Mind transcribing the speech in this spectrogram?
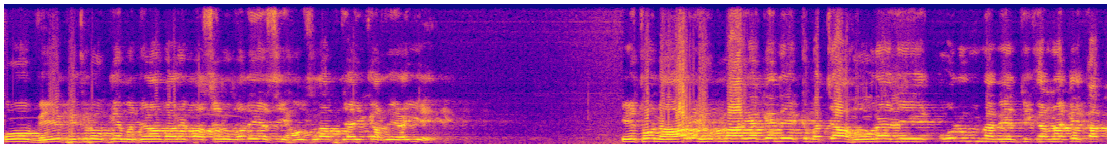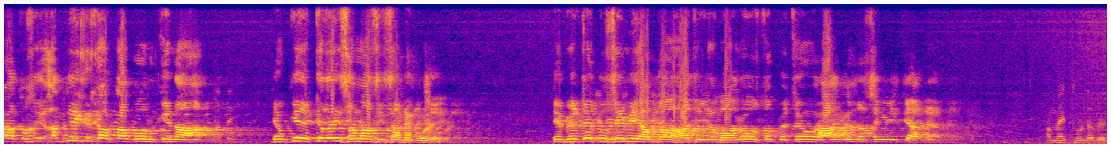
ਉਹ ਬੇਫਿਕਰ ਹੋ ਕੇ ਮੰਜ਼ਲਾਂ ਵਾਲੇ ਪਾਸੇ ਨੂੰ ਵਧੇ ਅਸੀਂ ਹੌਸਲਾ ਅਫਜ਼ਾਈ ਕਰਦੇ ਰਹੀਏ। ਇਥੋਂ ਨਾਲ ਹੀ ਹੁਕਮ ਆ ਗਿਆ ਕਹਿੰਦੇ ਇੱਕ ਬੱਚਾ ਹੋਰ ਹੈ ਜੀ ਉਹਨੂੰ ਵੀ ਮੈਂ ਬੇਨਤੀ ਕਰਨਾ ਕਿ ਕਾਕਾ ਤੁਸੀਂ ਅੱਧੀ ਕੁ ਕਵਿਤਾ ਬੋਲ ਕੇ ਨਾ ਕਿਉਂਕਿ ਇੱਕ ਦਾ ਹੀ ਸਮਾਂ ਸੀ ਸਾਡੇ ਕੋਲੇ। ਕਿ ਬੇਟੇ ਤੁਸੀਂ ਵੀ ਆਪਦਾ ਹਾਜ਼ਰੀ ਲਵਾ ਲਓ ਉਸ ਤੋਂ ਪਿੱਛੇ ਉਹ ਰਾਜਵਿੰਦਰ ਸਿੰਘ ਵੀ ਤਿਆਰ ਨੇ। ਆ ਮੈਂ ਥੋੜਾ ਬਸ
